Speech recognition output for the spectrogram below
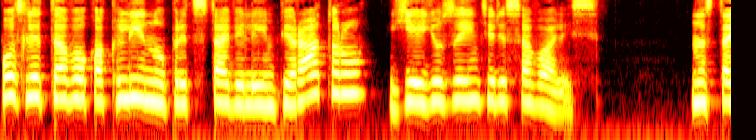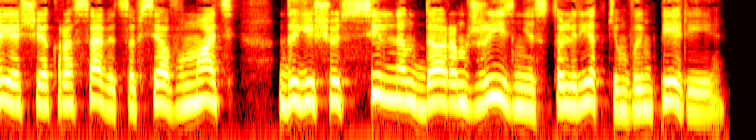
После того, как Лину представили императору, ею заинтересовались. Настоящая красавица, вся в мать, да еще с сильным даром жизни, столь редким в империи.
